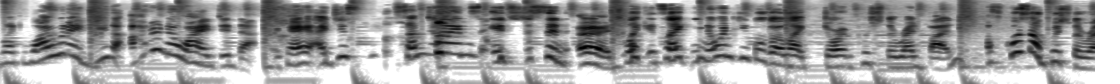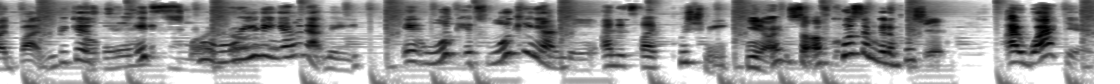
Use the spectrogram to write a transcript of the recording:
like why would I do that? I don't know why I did that. Okay, I just sometimes it's just an urge. Like it's like you know when people go like, "Don't push the red button." Of course I'll push the red button because Oh it's my God. screaming out at me. It look, it's looking at me, and it's like, "Push me," you know. So of course I'm gonna push it. I whack it.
